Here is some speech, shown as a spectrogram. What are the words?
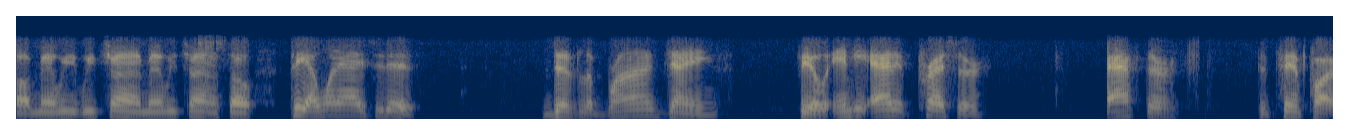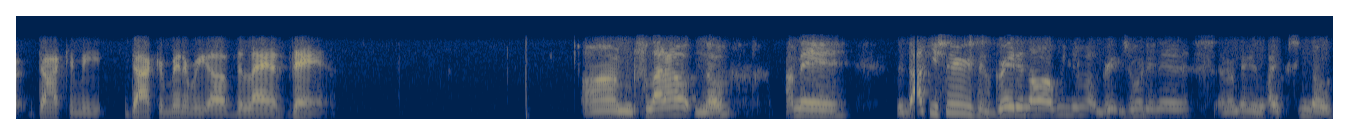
Oh man, we we trying, man, we trying. So, P, I want to ask you this: Does LeBron James feel any added pressure after the ten-part document documentary of The Last Dance? Um, flat out, no. I mean, the docu series is great and all. We knew how great Jordan is, and I mean, like you know,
